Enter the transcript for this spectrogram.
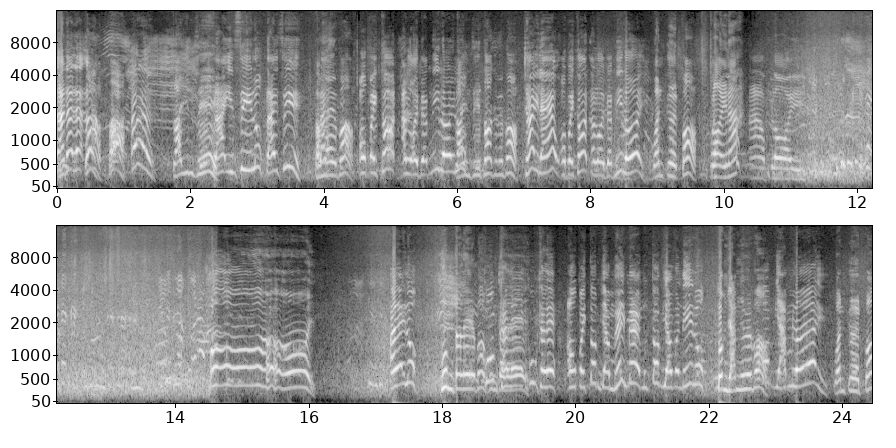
อะนั่นแหละเออเออปลาอินทรีปลาอินทรีลูกปลาอินทรีทำไงพ่อเอาไปทอดอร่อยแบบนี้เลยปลาลูกอินทรีทอดใช่ไหมพ่อ ใช่แล้วเอาไปทอดอร่อยแบบนี้เลยวันเกิดพ่อปล่อยนะ อ้าวปล่อย โอ้ยอะไรลูกกุ้งทะเลพ่อกุ้งทะเลกุ้งทะเลเอาไปต้มยำให้แม่มึงต้มยำวันนี้ลูกต้มยำใช่ไหมพ่อ ต้มยำเลย วันเกิดพ่อ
